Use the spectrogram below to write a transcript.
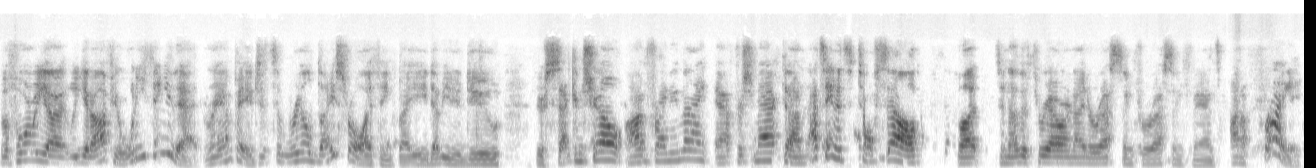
Before we uh, we get off here, what do you think of that Rampage? It's a real dice roll, I think, by AEW to do their second show on Friday night after SmackDown. Not saying it's a tough sell, but it's another three-hour night of wrestling for wrestling fans on a Friday.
